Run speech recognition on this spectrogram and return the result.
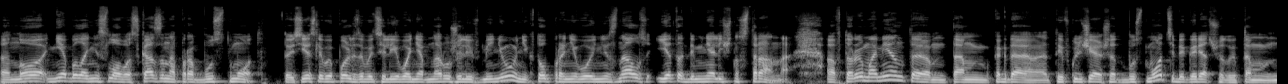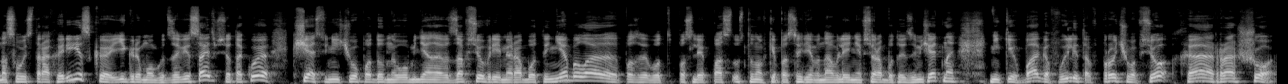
но не было ни слова сказано про Boost мод. То есть, если вы пользователи его не обнаружили в меню, никто про него и не знал, и это для меня лично странно. А второй момент, э, там, когда ты включаешь этот boost mode, тебе говорят, что ты там на свой страх и риск, игры могут зависать, все такое. К счастью, ничего подобного у меня за все время работы не было. После, вот после установки последнего обновления все работает замечательно, никаких багов, вылетов, прочего, все хорошо.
